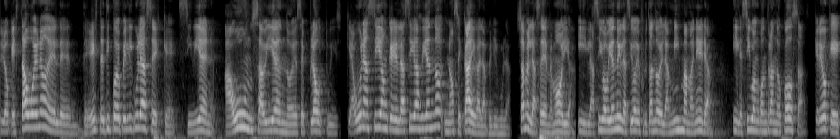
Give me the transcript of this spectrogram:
Lo que está bueno de, este tipo de películas es que, si bien aún sabiendo ese plot twist, que aún así, aunque la sigas viendo, no se caiga la película. Ya me la sé de memoria y la sigo viendo y la sigo disfrutando de la misma manera y le sigo encontrando cosas. Creo que,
